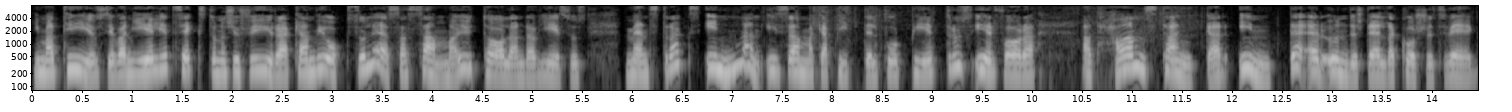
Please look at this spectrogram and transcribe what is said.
I Matteus evangeliet 16 och 24 kan vi också läsa samma uttalande av Jesus, men strax innan i samma kapitel får Petrus erfara att hans tankar inte är underställda korsets väg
